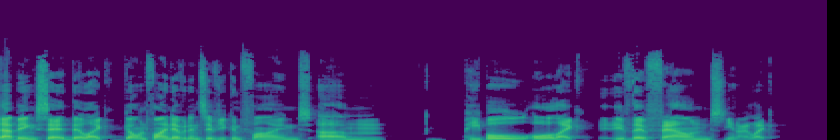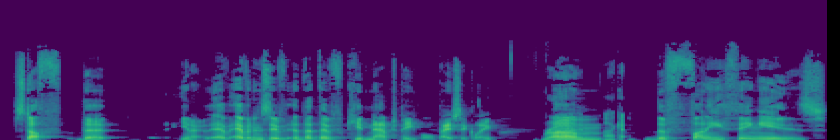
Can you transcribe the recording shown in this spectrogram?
that being said, they're like go and find evidence if you can find um people or like if they've found you know like stuff that you know ev- evidence if, that they've kidnapped people basically Right. Um, okay. the funny thing is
